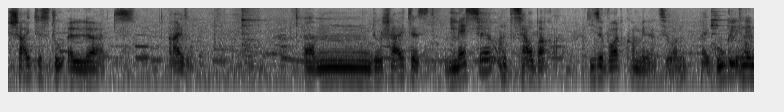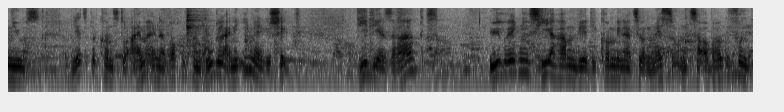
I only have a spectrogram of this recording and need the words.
schaltest du Alerts. Also, ähm, du schaltest Messe und Zauberer. Diese Wortkombination bei Google in den News. Und jetzt bekommst du einmal in der Woche von Google eine E-Mail geschickt, die dir sagt, übrigens, hier haben wir die Kombination Messe und Zauberer gefunden.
